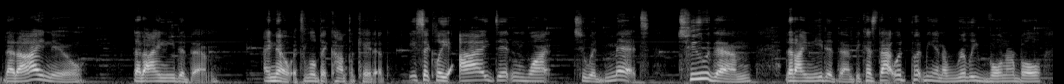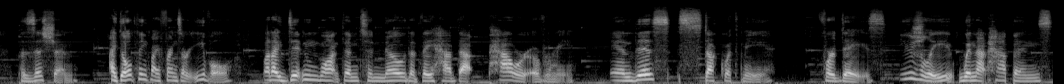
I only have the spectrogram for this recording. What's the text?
that I knew that I needed them. I know it's a little bit complicated. Basically, I didn't want to admit to them that I needed them because that would put me in a really vulnerable position. I don't think my friends are evil, but I didn't want them to know that they have that power over me. And this stuck with me for days. Usually, when that happens,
